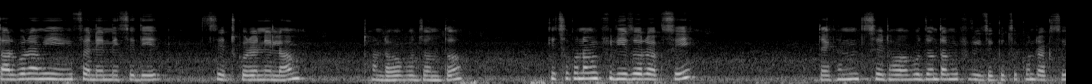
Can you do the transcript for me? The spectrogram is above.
তারপরে আমি ফ্যানের নিচে দিয়ে সেট করে নিলাম ঠান্ডা হওয়া পর্যন্ত। কিছুক্ষণ আমি ফ্রিজও রাখছি। দেখেন, সেট হওয়া পর্যন্ত আমি ফ্রিজে কিছুক্ষণ রাখছি।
